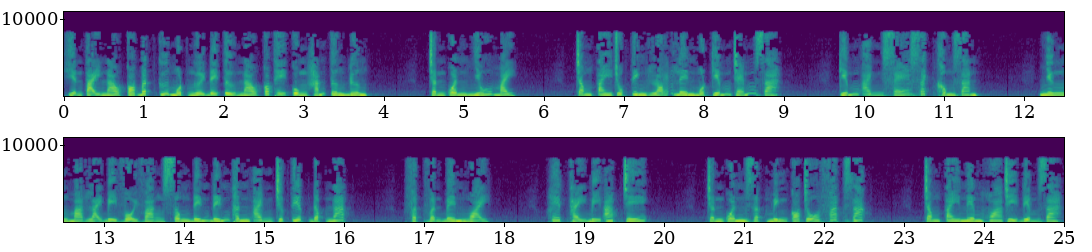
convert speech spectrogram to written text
hiện tại nào có bất cứ một người đệ tử nào có thể cùng hắn tương đương, trần quân nhíu mày, trong tay trục tinh lói lên một kiếm chém ra, kiếm ảnh xé sách không gian, nhưng mà lại bị vội vàng xông đến đến thân ảnh trực tiếp đập nát, phật vận bên ngoài, hết thầy bị áp chế, trần quân giật mình có chỗ phát giác, trong tay niêm hoa chỉ điểm ra,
